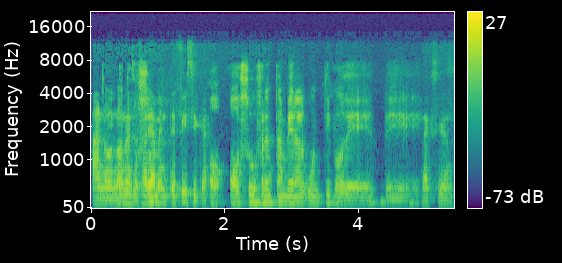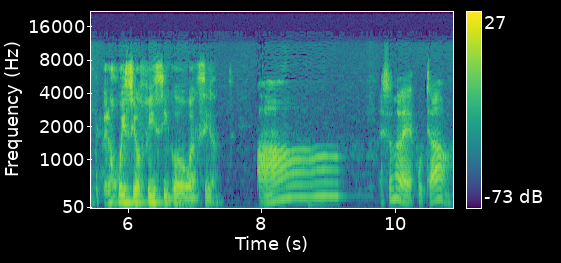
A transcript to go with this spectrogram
Ah, no, no o- necesariamente física. O, o sufren también algún tipo de, de accidente. perjuicio físico o accidente. Ah, eso no lo había escuchado.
